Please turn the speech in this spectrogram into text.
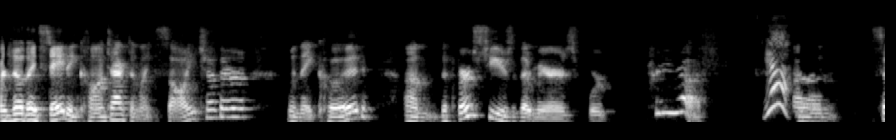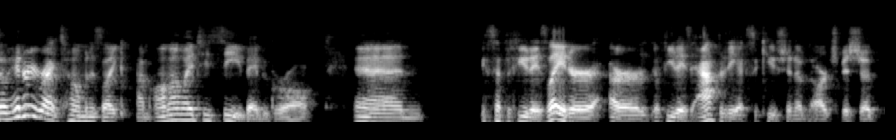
And though they stayed in contact and like saw each other when they could, um, the first two years of their marriage were pretty rough. Yeah, Um, so Henry writes home and is like, "I'm on my way to see you, baby girl," and except a few days later, or a few days after the execution of the Archbishop,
